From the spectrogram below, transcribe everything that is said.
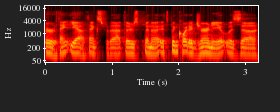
Sure. Thank yeah. Thanks for that. There's been a it's been quite a journey. It was uh,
